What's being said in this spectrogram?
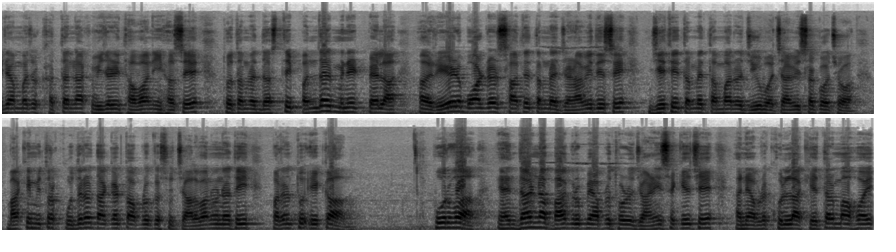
એરિયામાં જો ખતરનાક વીજળી થવાની હશે, તો તમને દસથી પંદર મિનિટ પહેલાં રેડ બોર્ડર સાથે તમને જણાવી દેશે, જેથી તમે તમારો જીવ બચાવી શકો છો. બાકી મિત્રો, કુદરત આગળ તો આપણું કશું ચાલવાનું નથી, પરંતુ એક પૂર્વ એંધાણના ભાગરૂપે આપણે થોડું જાણી શકીએ છીએ અને આપણે ખુલ્લા ખેતરમાં હોય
